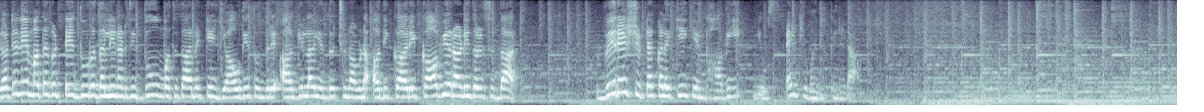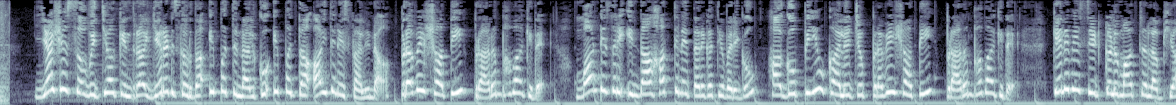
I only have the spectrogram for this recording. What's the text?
ಘಟನೆ ಮತಗಟ್ಟೆ ದೂರದಲ್ಲಿ ನಡೆದಿದ್ದು ಮತದಾನಕ್ಕೆ ಯಾವುದೇ ತೊಂದರೆ ಆಗಿಲ್ಲ ಎಂದು ಚುನಾವಣಾ ಅಧಿಕಾರಿ ಕಾವ್ಯರಾಣಿ ತಿಳಿಸಿದ್ದಾರೆ. Veeresh Takalaki, Kembhavi, news eighty one Kannada. ಯಶಸ್ಸು ವಿದ್ಯಾಕೇಂದ್ರ ಎರಡು ಸಾವಿರದ ಇಪ್ಪತ್ನಾಲ್ಕು ಇಪ್ಪತ್ತ ಐದನೇ ಸಾಲಿನ ಪ್ರವೇಶಾತಿ ಪ್ರಾರಂಭವಾಗಿದೆ. ಮಾಂಟೆಸರಿಯಿಂದ ಹತ್ತನೇ ತರಗತಿಯವರೆಗೂ ಹಾಗೂ ಪಿಯು ಕಾಲೇಜು ಪ್ರವೇಶಾತಿ ಪ್ರಾರಂಭವಾಗಿದೆ. ಕೆಲವೇ ಸೀಟ್ಗಳು ಮಾತ್ರ ಲಭ್ಯ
